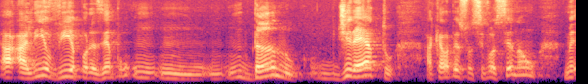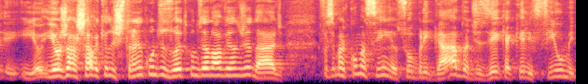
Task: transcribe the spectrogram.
ali eu via, por exemplo, um, um, um dano direto àquela pessoa. Se você não. E eu, eu, já achava aquilo estranho com 18, com 19 anos de idade. Eu falei assim, mas como assim? Eu sou obrigado a dizer que aquele filme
